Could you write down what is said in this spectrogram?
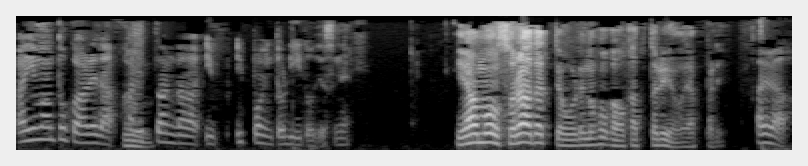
あ、今んとこあれだ。うんハリさんが 1, ポイントリードですね。いや、もうそれはだって俺の方が分かっとるよ、やっぱり。あら。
